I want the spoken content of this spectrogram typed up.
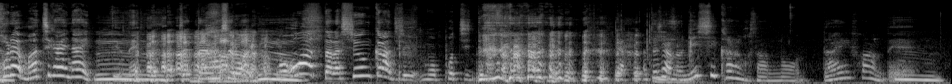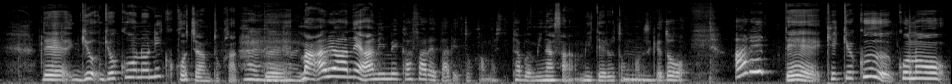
これは間違いないっていうね、うん。絶対面白い。うん。もう終わったら瞬間私もうポチっていや 私あの西加奈子さんの大ファンで、うんで漁漁港の肉子ちゃんとかって、はいはいはいまああれはねアニメ化されたりとかもして多分皆さん見てると思うんですけど、あれって結局この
